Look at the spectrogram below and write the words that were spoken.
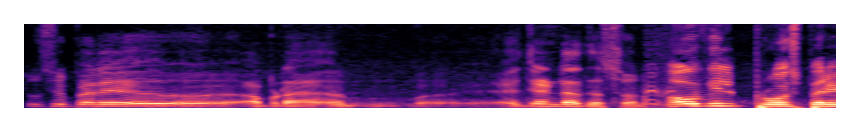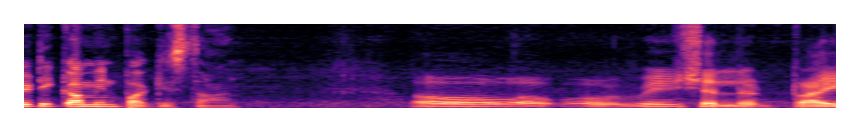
ਤੁਸੀਂ ਪਹਿਲੇ ਅ, ਆਪਣਾ ਏਜੰਡਾ ਦੱਸੋ ਨਾ How will prosperity come in Pakistan? Oh, we shall try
